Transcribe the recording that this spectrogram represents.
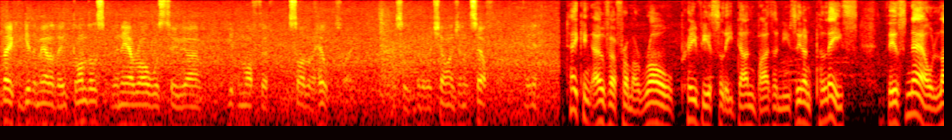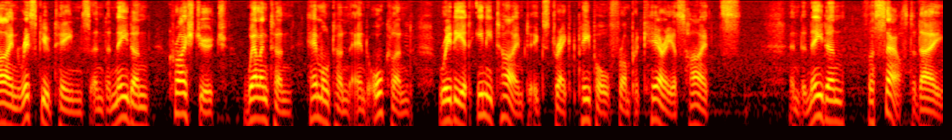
they can get them out of the gondolas and our role was to uh, get them off the side of the hill. So it's a bit of a challenge in itself. Yeah. Taking over from a role previously done by the New Zealand Police, there's now line rescue teams in Dunedin, Christchurch, Wellington, Hamilton and Auckland ready at any time to extract people from precarious heights. In Dunedin, the South Today.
